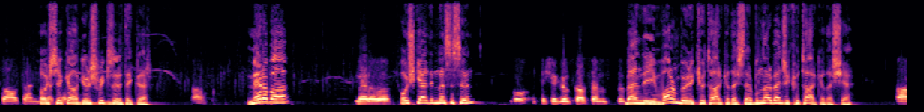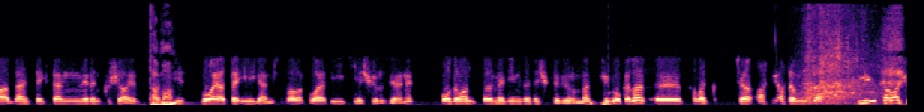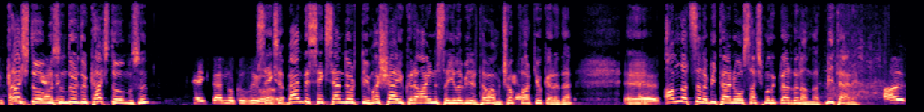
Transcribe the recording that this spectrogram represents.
Sağ ol sen de. Hoşça kal. Görüşmek üzere tekrar. Sağ ol. Merhaba. Merhaba. Hoş geldin. Nasılsın? O, teşekkür ederim sağ ol sen nasılsın? Ben de iyiyim. Var mı böyle kötü arkadaşlar? Bunlar bence kötü arkadaş ya. Aa ben 80'lerin kuşağıyım. Tamam. Biz bu hayatta iyi gelmişiz. Valla bu hayatı iyi ki yaşıyoruz yani. O zaman ölmediğimize de şükrediyorum ben. Çünkü o kadar e, salakça aramızda bir savaş Kaç doğumlusun? Dur dur kaç doğumlusun? Yani 89'luyum 80. Ben de 84'lüyüm. Aşağı yukarı aynı sayılabilir tamam mı? Çok fark yok arada. Ee, Evet. Anlatsana bir tane o saçmalıklardan anlat. Bir tane. Abi,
